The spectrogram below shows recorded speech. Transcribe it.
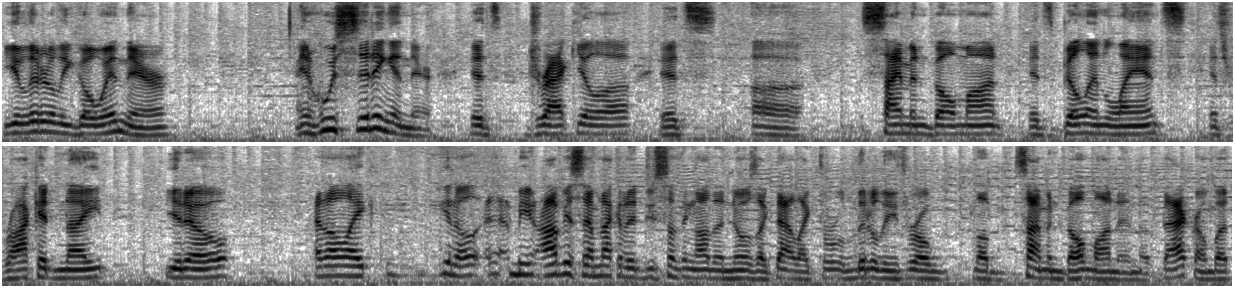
You literally go in there, and who's sitting in there? It's Dracula. It's uh, Simon Belmont. It's Bill and Lance. It's Rocket Knight. You know, and I'm like, you know, I mean, obviously, I'm not going to do something on the nose like that, like throw, literally throw Simon Belmont in the background, but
